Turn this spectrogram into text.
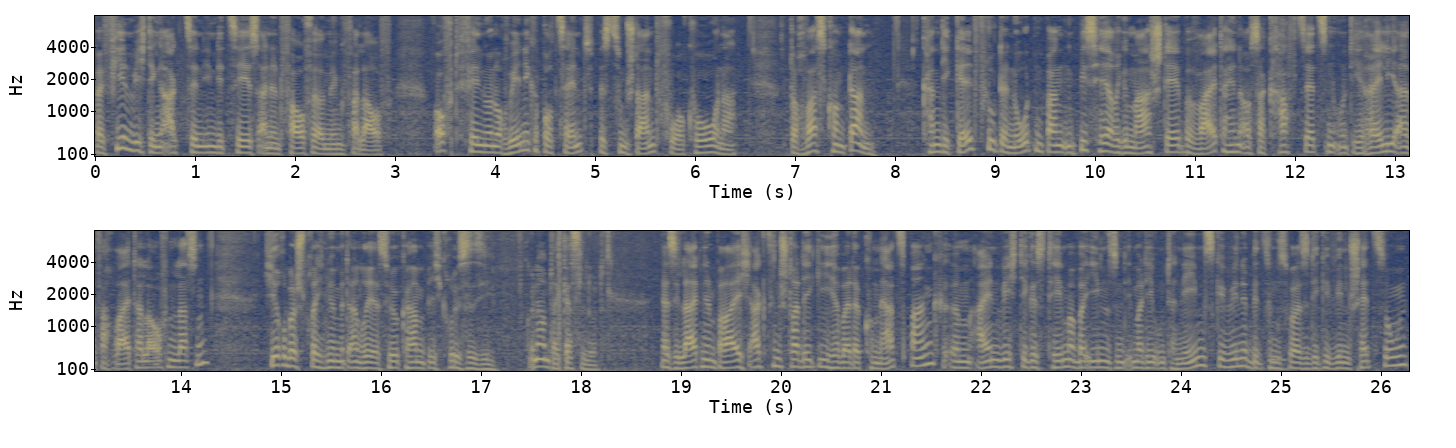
bei vielen wichtigen Aktienindizes einen V-förmigen Verlauf. Oft fehlen nur noch wenige Prozent bis zum Stand vor Corona. Doch was kommt dann? Kann die Geldflut der Notenbanken bisherige Maßstäbe weiterhin außer Kraft setzen und die Rallye einfach weiterlaufen lassen? Hierüber sprechen wir mit Andreas Hürkamp. Ich grüße Sie. Guten Abend, Herr Kesselud. Ja, Sie leiten den Bereich Aktienstrategie hier bei der Commerzbank. Ähm, ein wichtiges Thema bei Ihnen sind immer die Unternehmensgewinne bzw. die Gewinnschätzungen.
